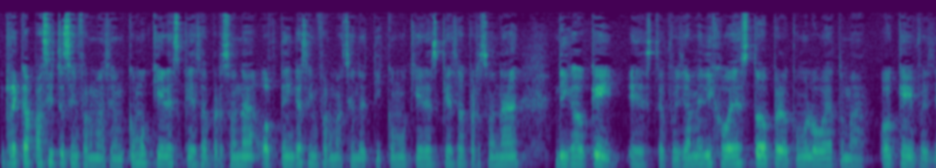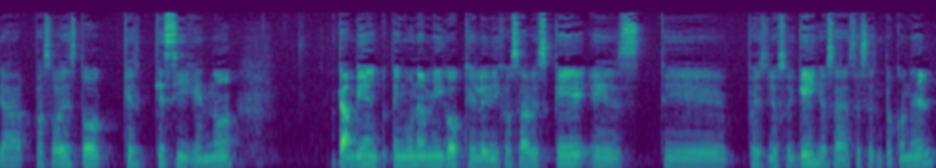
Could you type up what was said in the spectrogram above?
recapacita esa información, cómo quieres que esa persona obtenga esa información de ti, cómo quieres que esa persona diga, ok, este, pues ya me dijo esto, pero ¿cómo lo voy a tomar? Ok, pues ya pasó esto, ¿qué, qué sigue, no? También tengo un amigo que le dijo, ¿sabes qué? Este, pues yo soy gay, o sea, se sentó con él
